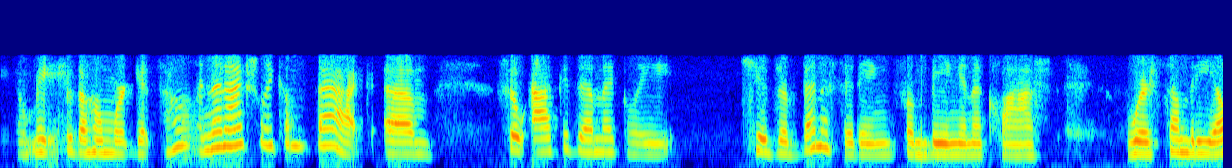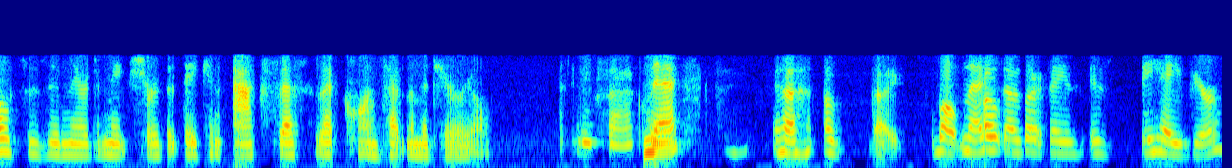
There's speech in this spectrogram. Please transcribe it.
you know, make sure the homework gets home, and then actually comes back. Um, so academically, kids are benefiting from being in a class where somebody else is in there to make sure that they can access that content and the material. Exactly. Next, uh, well, next Oh, I was going to say is, is behavior.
